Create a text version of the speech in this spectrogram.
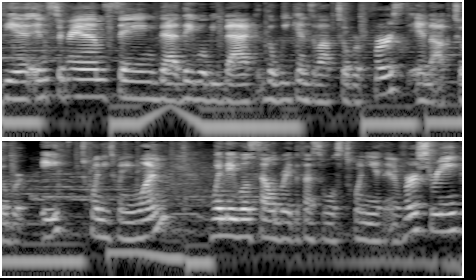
via Instagram saying that they will be back the weekends of October 1st and October 8th, 2021, when they will celebrate the festival's 20th anniversary.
